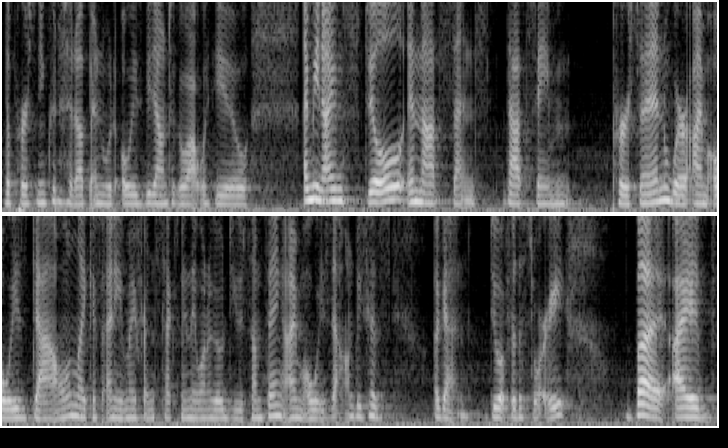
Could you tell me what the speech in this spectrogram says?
the person you could hit up and would always be down to go out with you. I mean, I'm still in that sense, that same person where I'm always down. Like if any of my friends text me and they want to go do something, I'm always down because again, do it for the story. But I've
